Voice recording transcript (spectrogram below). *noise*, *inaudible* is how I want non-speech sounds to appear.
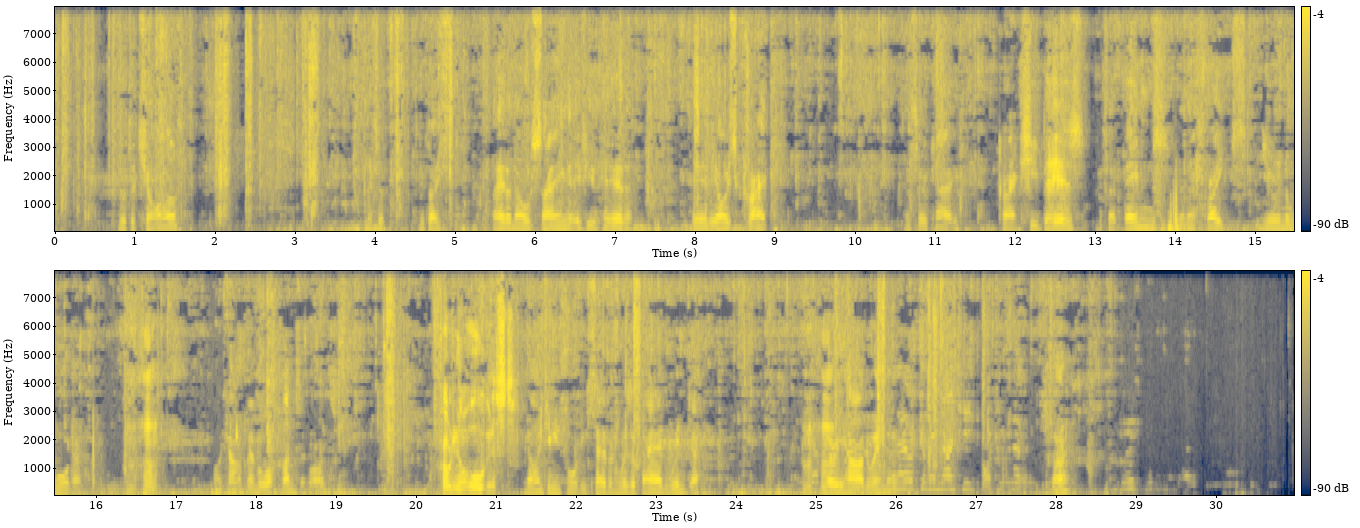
with a child. And if, it, if they, they had an old saying that if you hear the, hear the ice crack, that's okay. Crack she bears, if it bends, then it breaks. You're in the water. Mm-hmm. I can't remember what month it was. probably not August. 1947 was a bad winter. Mm-hmm. Very hard winter. Now come in 1947. Sorry?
